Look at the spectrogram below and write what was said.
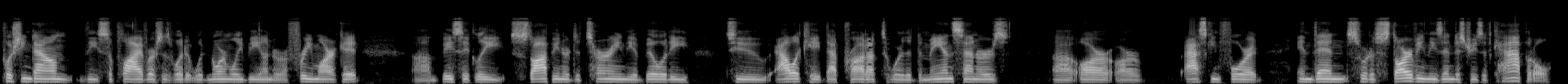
pushing down the supply versus what it would normally be under a free market, um, basically stopping or deterring the ability to allocate that product to where the demand centers uh, are, are asking for it, and then sort of starving these industries of capital,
